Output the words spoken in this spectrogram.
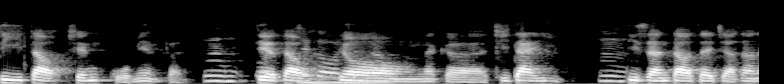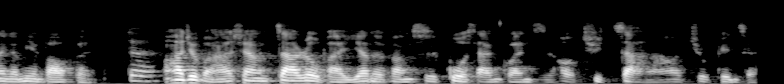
第一道先裹面粉，嗯，第二道用那个鸡蛋液，嗯，第三道再加上那个面包粉，对，然后他就把它像炸肉排一样的方式过三关之后去炸，然后就变成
